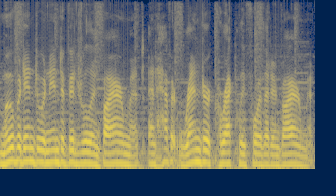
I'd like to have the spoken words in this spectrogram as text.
move it into an individual environment and have it render correctly for that environment.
